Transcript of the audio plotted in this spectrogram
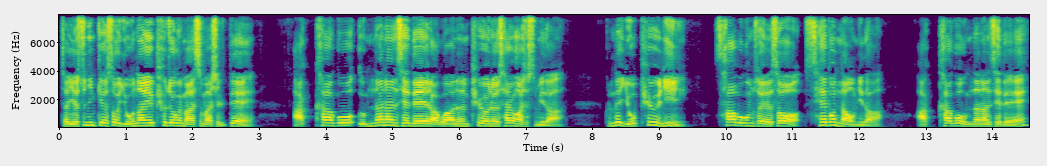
자, 예수님께서 요나의 표적을 말씀하실 때 악하고 음란한 세대라고 하는 표현을 사용하셨습니다. 그런데 이 표현이 사복음서에서 세 번 나옵니다. 악하고 음란한 세대,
